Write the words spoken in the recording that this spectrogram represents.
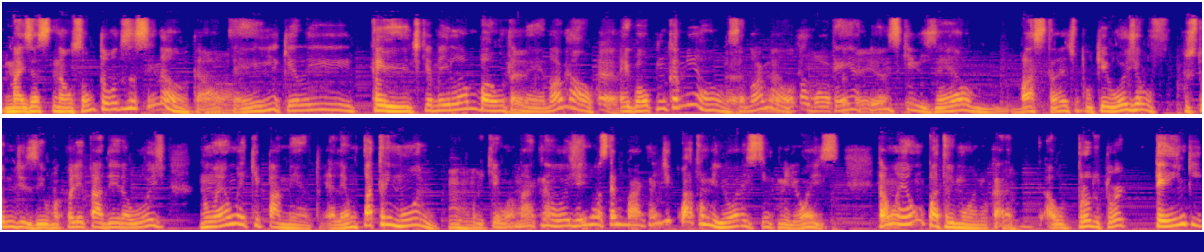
Mas não são todos assim não, tá? Não. Tem aquele cliente que é meio lambão também, é, é normal. É. é. igual com um caminhão, é. isso é normal. É, tem também, aqueles que zelam bastante, porque hoje eu costumo dizer, uma colheitadeira hoje não é um equipamento, ela é um patrimônio. Uhum. Porque uma máquina hoje, nós temos máquina de 4 milhões, 5 milhões. Então é um patrimônio. O cara, o produtor tem que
